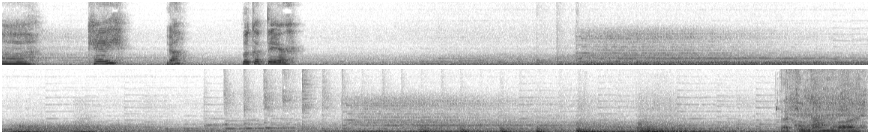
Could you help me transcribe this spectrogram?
Uh, Kay? Yeah? Look up there. That came down nearby.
